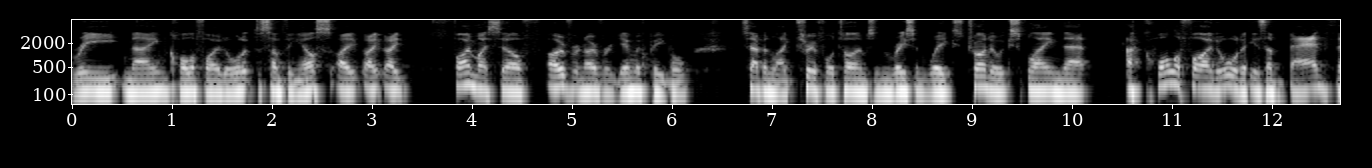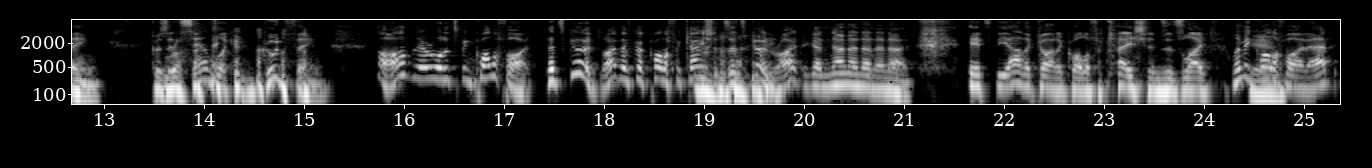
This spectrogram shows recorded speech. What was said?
rename qualified audit to something else? I, I, I find myself over and over again with people. It's happened like three or four times in recent weeks, trying to explain that a qualified audit is a bad thing because it Right. sounds like a good thing. Oh, their audit's been qualified. That's good, right? They've got qualifications. That's good, right? Go, no, no, no, no, no. It's the other kind of qualifications. It's like, let me Yeah. qualify that.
